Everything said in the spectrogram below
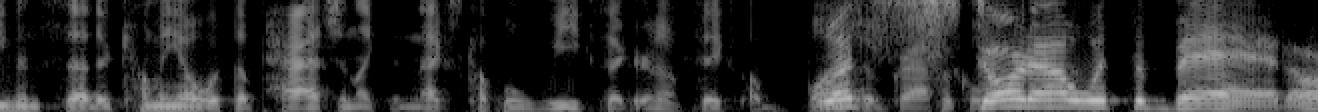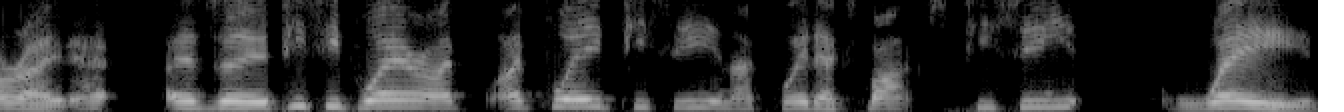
even said they're coming out with a patch in like the next couple weeks that are gonna fix a bunch Let's of graphical. start out with the bad. All right. As a PC player, I've I've played PC and I've played Xbox. PC, way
